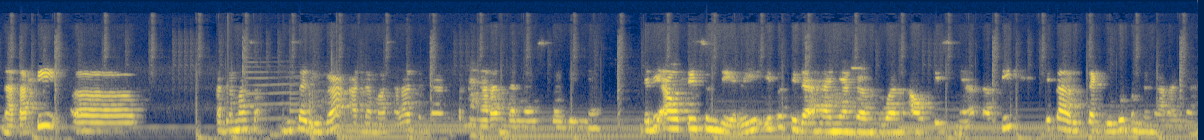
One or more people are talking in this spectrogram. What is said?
Nah, tapi eh, ada masa bisa juga ada masalah dengan pendengaran dan lain sebagainya. Jadi autis sendiri itu tidak hanya gangguan autisnya, tapi kita harus cek dulu pendengarannya.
